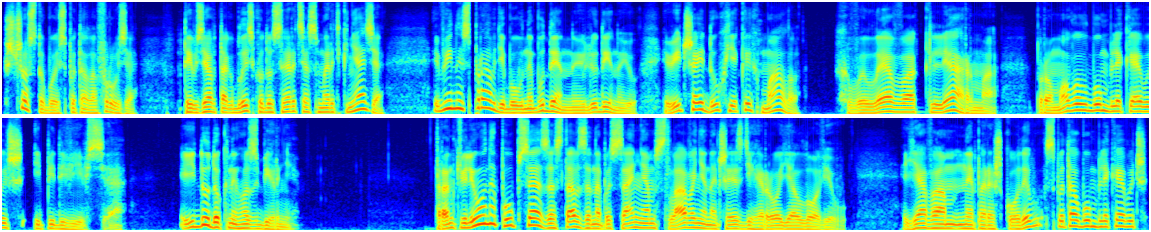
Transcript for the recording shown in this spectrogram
Що з тобою? спитала Фрузя. Ти взяв так близько до серця смерть князя? Він і справді був небуденною людиною, відчайдух яких мало. Хвилева клярма, промовив Бумблякевич і підвівся. Йду до книгозбірні. Транквіліона Пупса застав за написанням славення на честь героя ловів. Я вам не перешкодив? спитав Бумблякевич.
